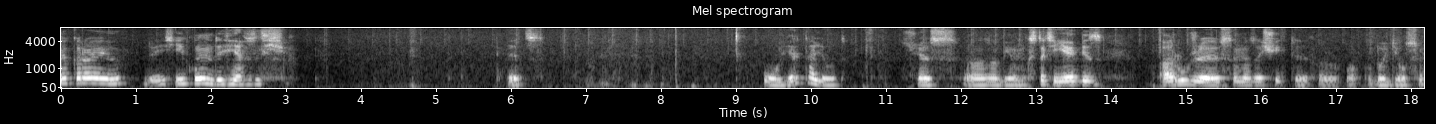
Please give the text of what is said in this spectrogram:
на краю. Две секунды я взлечу. Пипец. О, вертолет. Сейчас разобьем. Кстати, я без оружия самозащиты хожу. А куда делся?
